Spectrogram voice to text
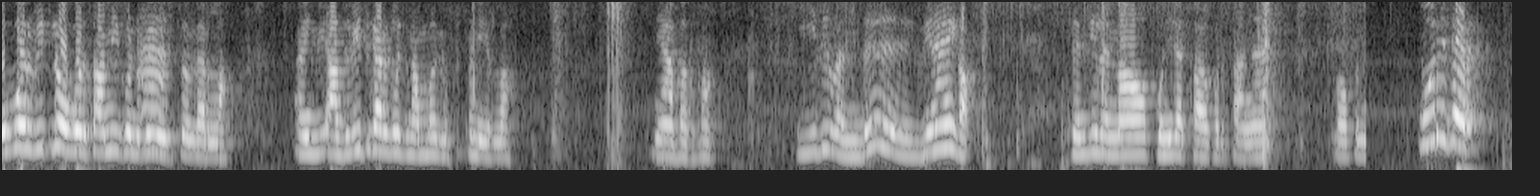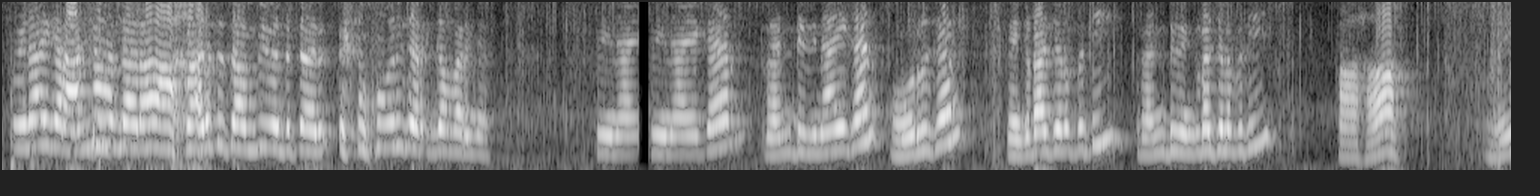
ஒவ்வொரு வீட்டில் ஒவ்வொரு சாமி கொண்டு போய் வச்சுட்டு வந்துடலாம் அவங்க அந்த வீட்டுக்காரங்களுக்கு நம்ம gift பண்ணிடலாம் ஞாபகமா. இது வந்து விநாயகா. செந்தில் அண்ணா புனிதக்கா கொடுத்தாங்க. open- முருகர் விநாயகர் அண்ணன் வந்தாரா? அடுத்து தம்பி வந்துட்டாரு. முருகர் இங்க பாருங்க. விநாய விநாயகர் ரெண்டு விநாயகர் முருகர் வெங்கடாஜலபதி ரெண்டு வெங்கடாஜலபதி. ஆஹா ஒரே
